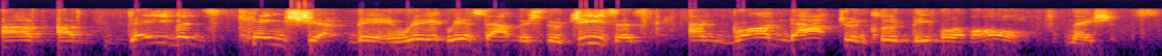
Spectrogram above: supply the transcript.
of, of David's kingship being re- reestablished through Jesus and broadened out to include people of all nations.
